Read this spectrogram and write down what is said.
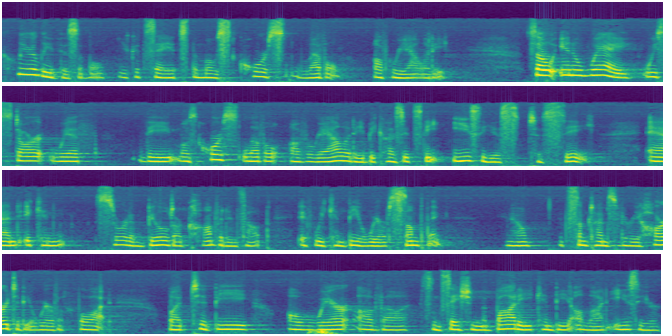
clearly visible. You could say it's the most coarse level of reality. So, in a way, we start with the most coarse level of reality because it's the easiest to see. And it can sort of build our confidence up if we can be aware of something. You know, it's sometimes very hard to be aware of a thought, but to be aware of a sensation in the body can be a lot easier.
